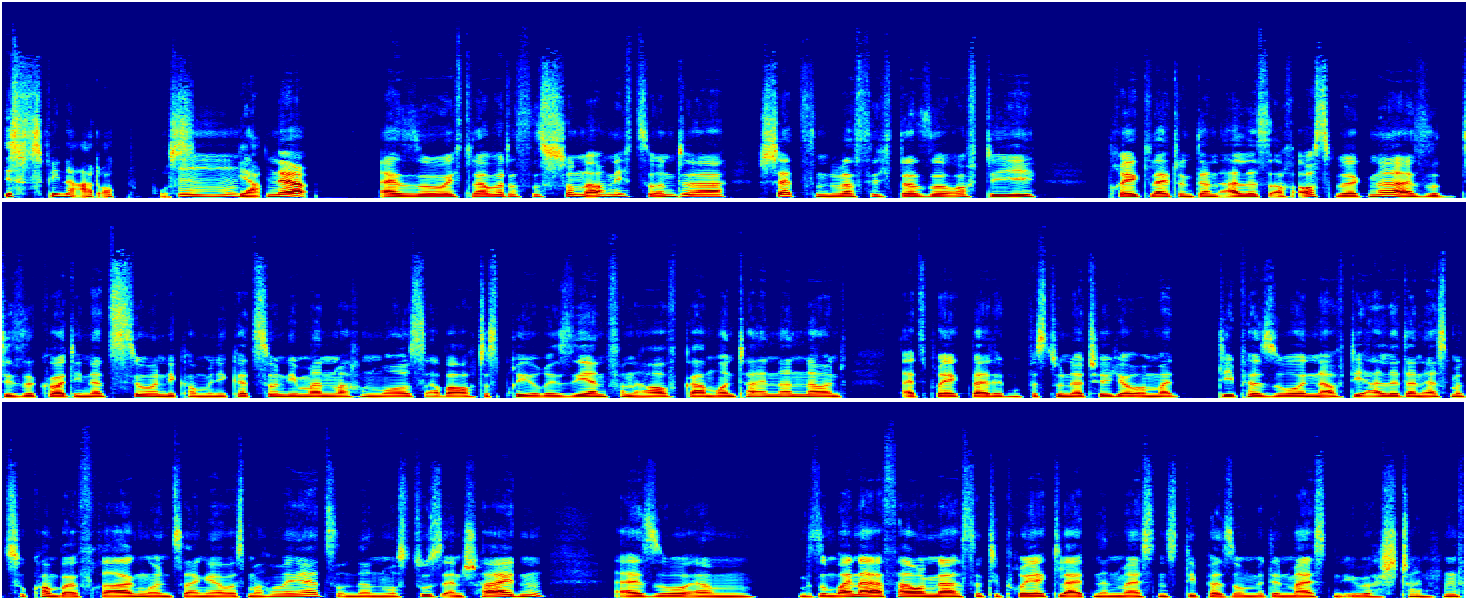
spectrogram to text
ist es wie eine Art Oktopus. Mhm. Ja. ja. Also ich glaube, das ist schon auch nicht zu unterschätzen, was sich da so auf die Projektleitung dann alles auch auswirkt. Ne? Also diese Koordination, die Kommunikation, die man machen muss, aber auch das Priorisieren von Aufgaben untereinander. Und als Projektleitung bist du natürlich auch immer die Person, auf die alle dann erstmal zukommen bei Fragen und sagen, ja, was machen wir jetzt? Und dann musst du es entscheiden. Also ähm, so meiner Erfahrung nach sind die Projektleitenden meistens die Person mit den meisten Überstunden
